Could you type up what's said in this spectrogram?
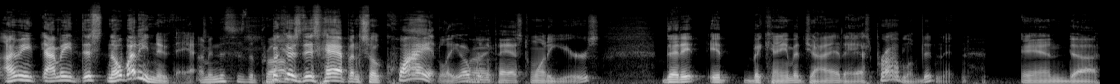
I mean, I mean, this nobody knew that I mean, this is the problem. because this happened so quietly over the past 20 years that it, it became a giant ass problem, didn't it? And uh,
